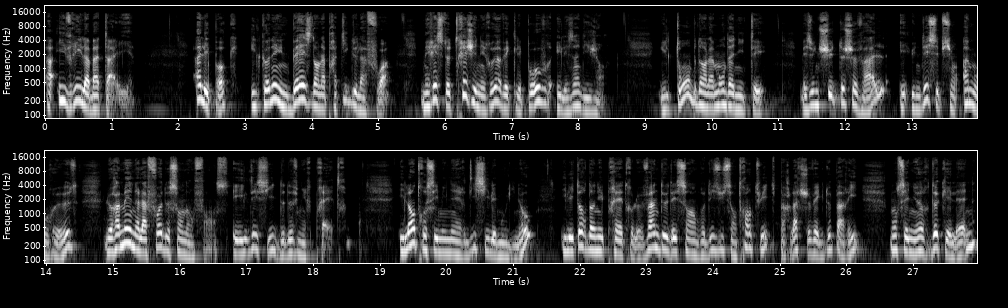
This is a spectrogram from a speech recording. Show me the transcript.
à Ivry-la-Bataille. À l'époque, il connaît une baisse dans la pratique de la foi mais reste très généreux avec les pauvres et les indigents. Il tombe dans la mondanité, mais une chute de cheval et une déception amoureuse le ramènent à la foi de son enfance, et il décide de devenir prêtre. Il entre au séminaire d'Issy-les-Moulineaux, il est ordonné prêtre le 22 décembre 1838 par l'archevêque de Paris, monseigneur de Quélen,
